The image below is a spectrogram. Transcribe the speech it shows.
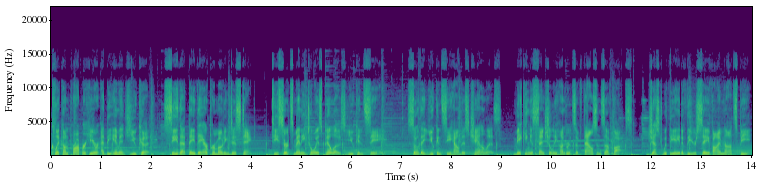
click on proper here at the image you could see that they they are promoting distinct. T-shirts many toys pillows you can see so that you can see how this channel is making essentially hundreds of thousands of bucks, just with the aid of the Your Save I'm Not Speak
